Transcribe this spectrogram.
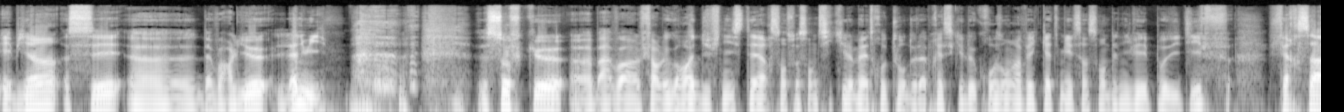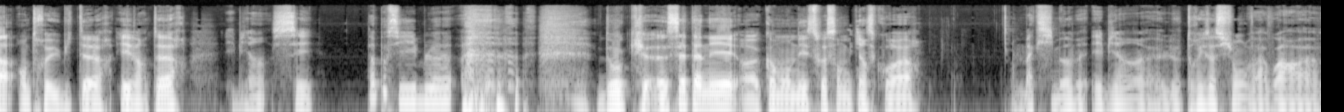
eh bien, c'est euh, d'avoir lieu la nuit. Sauf que euh, bah, faire le grand raid du Finistère, 166 km autour de la presqu'île de Crozon avec 4500 dénivelés positifs, faire ça entre 8h et 20h, eh bien, c'est impossible. Donc, euh, cette année, comme on est 75 coureurs, maximum, eh bien euh, l'autorisation va avoir, euh,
